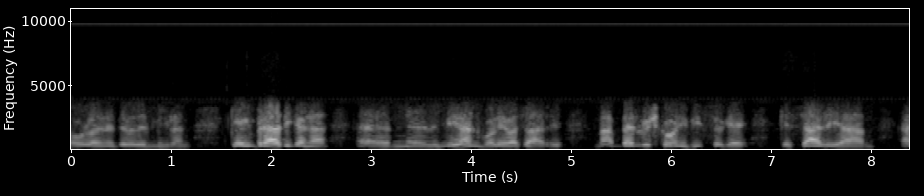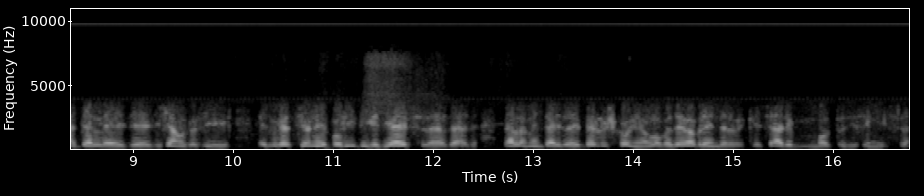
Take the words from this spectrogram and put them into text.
o l'allenatore del Milan, che in pratica una, eh, il Milan voleva Sarri, ma Berlusconi, visto che, che Sarri ha ha delle de, diciamo così, educazioni politiche diverse da, da, dalla mentalità di Berlusconi, non lo poteva prendere perché Sarri è molto di sinistra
